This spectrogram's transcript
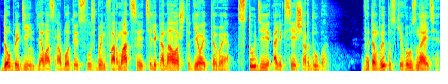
Добрый день! Для вас работает служба информации телеканала «Что делать ТВ» в студии Алексей Шардуба. В этом выпуске вы узнаете,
